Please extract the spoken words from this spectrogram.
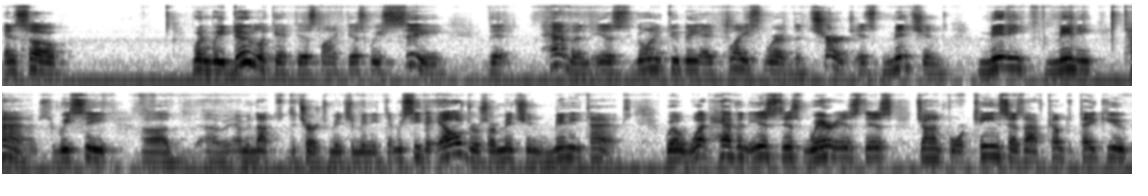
And so when we do look at this like this, we see that heaven is going to be a place where the church is mentioned many, many times. We see uh, uh, I mean, not the church mentioned many times. We see the elders are mentioned many times. Well, what heaven is this? Where is this? John 14 says, I've come to take you,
